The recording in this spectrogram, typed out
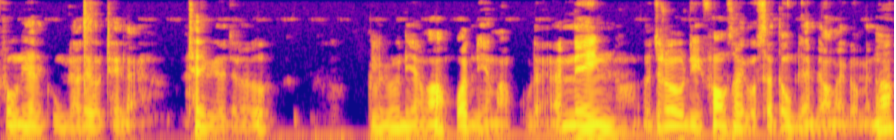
ဖုန်းထဲကနေကွန်ပျူတာလေးကိုထည့်လိုက်ထည့်ပြီးတော့ကျွန်တော်တို့ဒီလိုမျိုးနေရာမှာ web နေရာမှာကူလိုက်အ name ကျွန်တော်တို့ဒီ font size ကို73ပြန်ပြောင်းလိုက်တော့မယ်နော်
